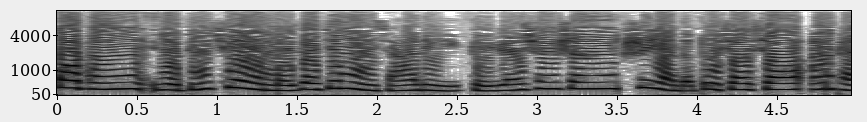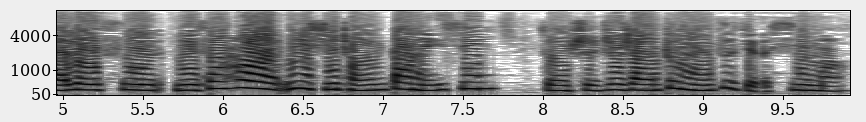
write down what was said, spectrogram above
大鹏也的确没在《煎饼侠》里给袁姗姗饰演的杜潇潇安排类似女三号逆袭成大明星，从实质上证明自己的戏码，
